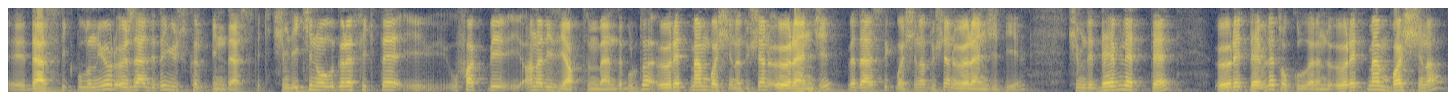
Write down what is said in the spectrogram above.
e, derslik bulunuyor. Özelde de 140 bin derslik. Şimdi iki nolu grafikte e, ufak bir analiz yaptım ben de burada. Öğretmen başına düşen öğrenci ve derslik başına düşen öğrenci diye. Şimdi devlette öğret devlet okullarında öğretmen başına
